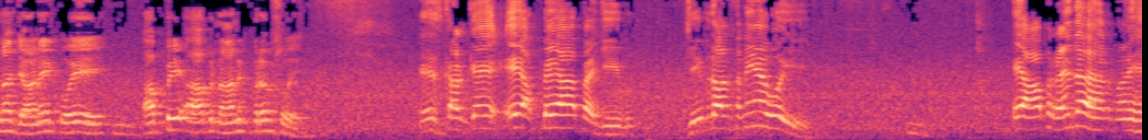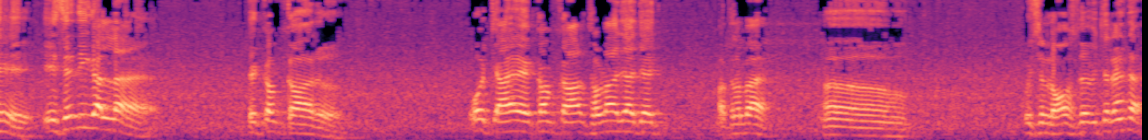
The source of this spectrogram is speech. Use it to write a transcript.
ਨਾ ਜਾਣੇ ਕੋਏ, ਆਪੇ ਆਪ ਨਾਨਕ ਪ੍ਰਭ ਸੋਏ। ਇਸ ਕਰਕੇ ਇਹ ਆਪੇ ਆਪ ਹੈ ਜੀਵ। ਜੀਵ ਦਾ ਅੰਤ ਨਹੀਂ ਹੈ ਕੋਈ। ਇਹ ਆਪ ਰਹਿੰਦਾ ਹਰ ਮਹੇ ਇਸੇ ਦੀ ਗੱਲ ਹੈ। ਤੇ ਕੰਕਾਰ, ਉਹ ਚਾਹੇ ਕੰਕਾਰ ਥੋੜਾ ਜਿਹਾ ਜੇ ਮਤਲਬ ਹੈ ਕੁਝ ਲਾਸ ਦੇ ਵਿੱਚ ਰਹਿੰਦਾ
